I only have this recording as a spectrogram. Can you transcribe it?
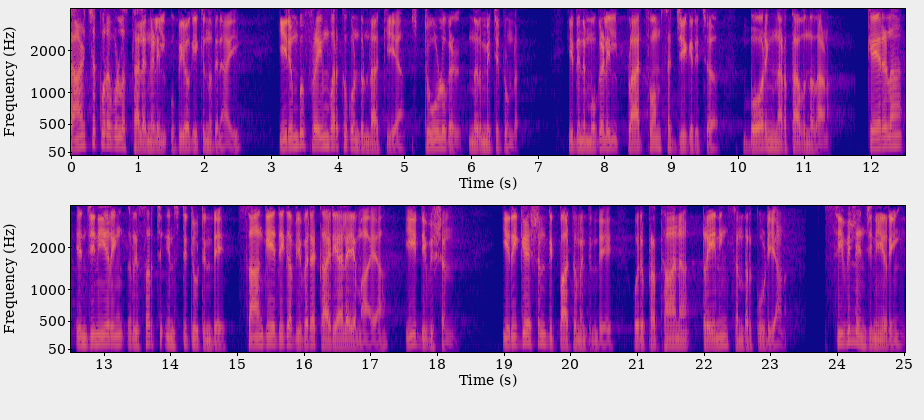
താഴ്ചക്കുറവുള്ള സ്ഥലങ്ങളിൽ ഉപയോഗിക്കുന്നതിനായി ഇരുമ്പ് ഫ്രെയിം വർക്ക് കൊണ്ടുണ്ടാക്കിയ സ്റ്റൂളുകൾ നിർമ്മിച്ചിട്ടുണ്ട്. ഇതിന് മുകളിൽ പ്ലാറ്റ്ഫോം സജ്ജീകരിച്ച് ബോറിംഗ് നടത്താവുന്നതാണ്. കേരള എഞ്ചിനീയറിംഗ് റിസർച്ച് ഇൻസ്റ്റിറ്റ്യൂട്ടിന്റെ സാങ്കേതിക വിവര കാര്യാലയമായ ഈ ഡിവിഷൻ ഇറിഗേഷൻ ഡിപ്പാർട്ട്മെന്റിന്റെ ഒരു പ്രധാന ട്രെയിനിംഗ് സെന്റർ കൂടിയാണ്. സിവിൽ എഞ്ചിനീയറിംഗ്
